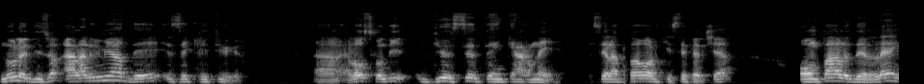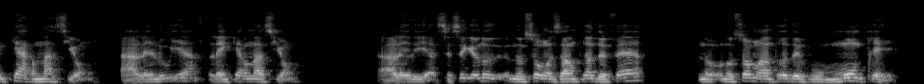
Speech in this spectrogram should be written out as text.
nous le disons à la lumière des écritures. Euh, lorsqu'on dit Dieu s'est incarné, c'est la parole qui s'est faite chair. On parle de l'incarnation. Alléluia, l'incarnation. Alléluia. C'est ce que nous, nous, sommes en train de faire. Nous, sommes en train de vous montrer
